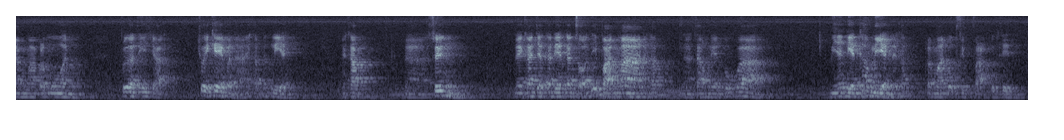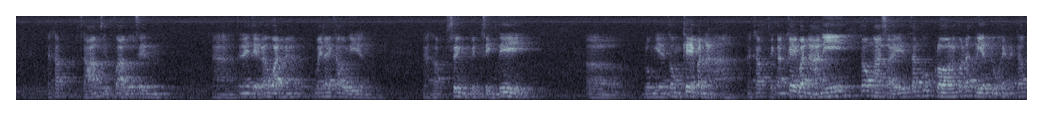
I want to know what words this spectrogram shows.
นำมาประมวลเพื่อที่จะช่วยแก้ปัญหาให้กับนักเรียนนะครับ ซึ่งในการจัดการเรียนการสอนที่ผ่านมานะครับทางโรงเรียนพบว่ามีนักเรียนเข้าเรียนนะครับประมาณ 60ฝ่าเปอร์เซ็นต์นะครับ30ฝ่าเปอร์เซ็นต์ในแต่ละวันนะไม่ได้เข้าเรียน นะครับ ซึ่งเป็นสิ่งที่โรงเรียนต้องแก้ปัญหานะครับ แต่การแก้ปัญหานี้ต้องอาศัยท่านผู้ปกครองและก็นักเรียนด้วยนะครับ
